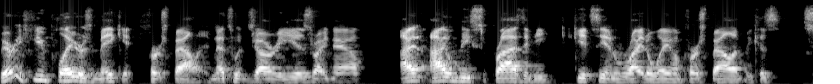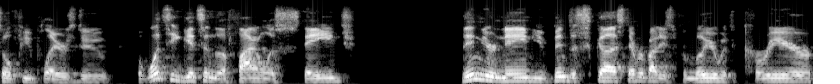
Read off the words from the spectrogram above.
very few players make it first ballot, and that's what Jahri is right now. I I would be surprised if he gets in right away on first ballot because so few players do. But once he gets into the finalist stage, then your name you've been discussed. Everybody's familiar with the career,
